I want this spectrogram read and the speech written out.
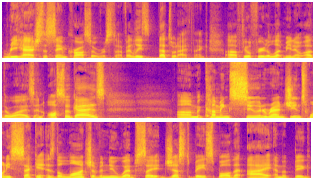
rehash the same crossover stuff. At least that's what I think. Uh, feel free to let me know otherwise. And also, guys, um, coming soon around June 22nd is the launch of a new website, Just Baseball, that I am a big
